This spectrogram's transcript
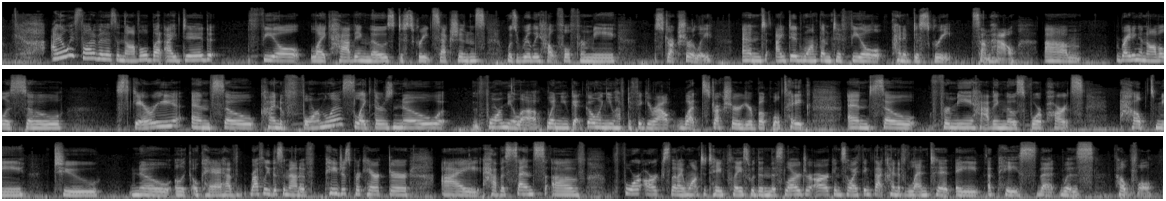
i always thought of it as a novel but i did feel like having those discrete sections was really helpful for me structurally and i did want them to feel kind of discrete somehow um, writing a novel is so scary and so kind of formless like there's no formula when you get going you have to figure out what structure your book will take. And so for me having those four parts helped me to know like okay i have roughly this amount of pages per character. I have a sense of four arcs that i want to take place within this larger arc. And so i think that kind of lent it a, a pace that was helpful.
